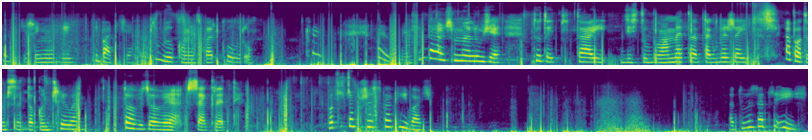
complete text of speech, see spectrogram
Będę ciszej mówił i baczcie, tu był koniec parkouru. Rozumiem, że na luzie. Tutaj, tutaj, gdzieś tu była meta, tak wyżej, a potem sobie dokończyłem. To widzowie sekret. Po co to przeskakiwać? A tu wystarczy iść.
